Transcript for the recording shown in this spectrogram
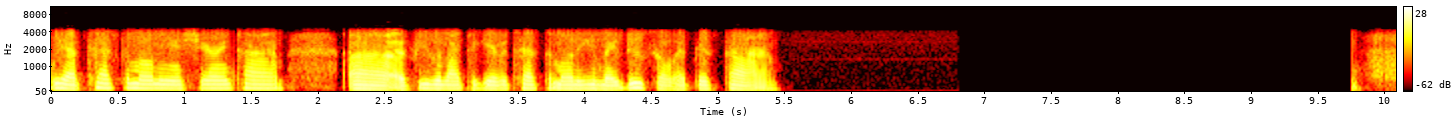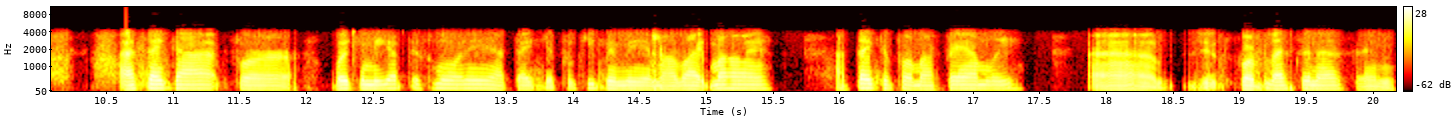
we have testimony and sharing time. Uh, if you would like to give a testimony, you may do so at this time. I thank God for waking me up this morning. I thank Him for keeping me in my right mind. I thank Him for my family, um, for blessing us, and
